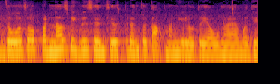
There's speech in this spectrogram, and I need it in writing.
जवळजवळ पन्नास डिग्री सेल्सिअसपर्यंत तापमान गेलं होतं या उन्हाळ्यामध्ये.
